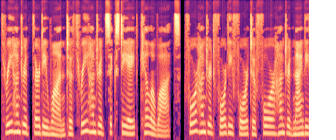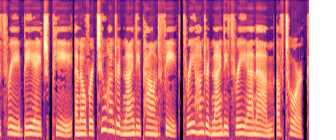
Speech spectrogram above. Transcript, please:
331 to 368 kilowatts, 444 to 493 bhp, and over 290 pound-feet, 393 Nm of torque.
